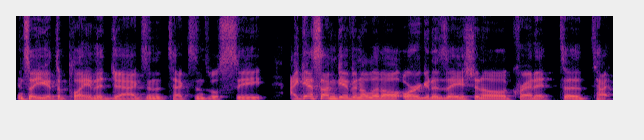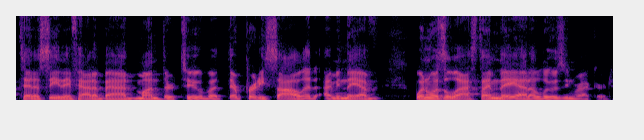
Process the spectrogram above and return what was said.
and so you get to play the Jags and the Texans. We'll see. I guess I'm giving a little organizational credit to t- Tennessee. They've had a bad month or two, but they're pretty solid. I mean, they have. When was the last time they had a losing record?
